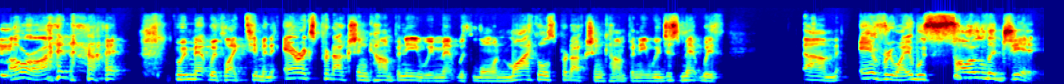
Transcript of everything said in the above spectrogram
All right. right we met with like Tim and Eric's production company. We met with Lorne Michaels' production company. We just met with um, everyone. It was so legit.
